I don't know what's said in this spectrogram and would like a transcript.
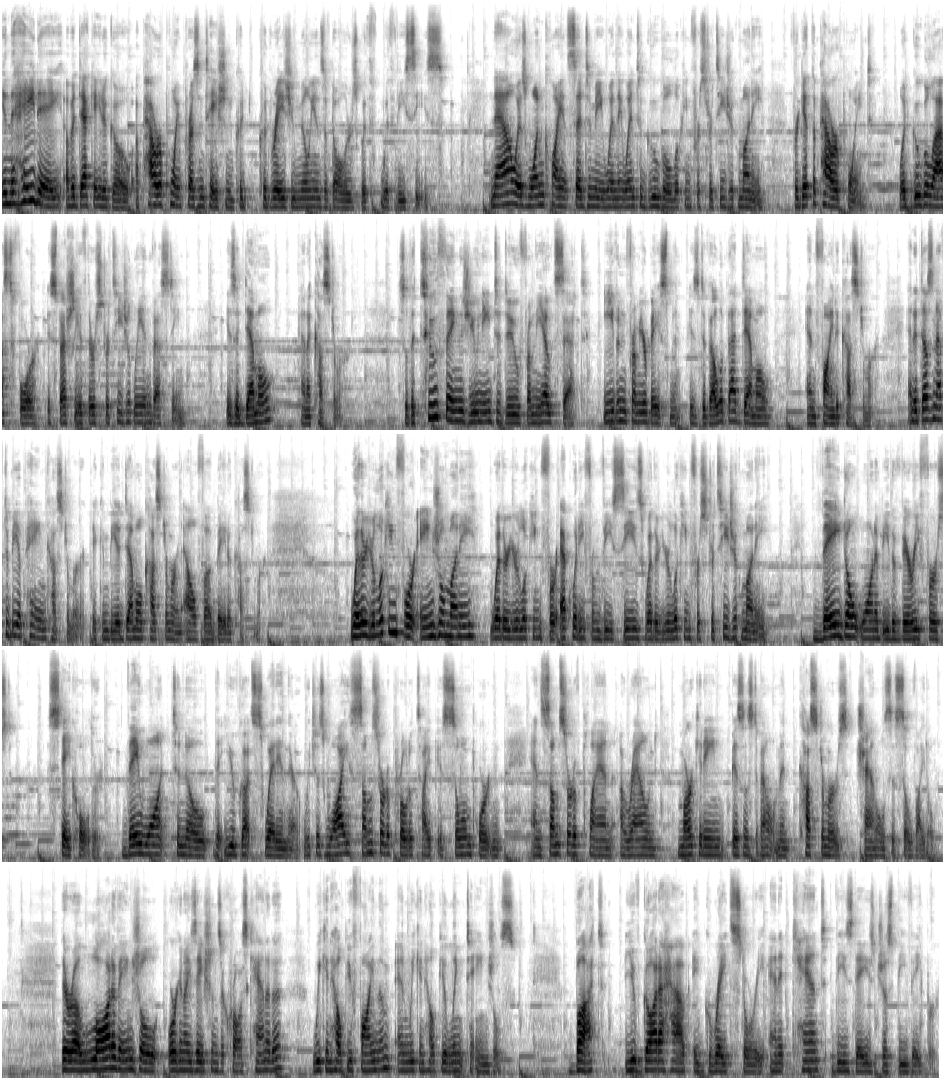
In the heyday of a decade ago, a PowerPoint presentation could, could raise you millions of dollars with, with VCs. Now, as one client said to me when they went to Google looking for strategic money, forget the PowerPoint. What Google asks for, especially if they're strategically investing, is a demo and a customer. So the two things you need to do from the outset, even from your basement, is develop that demo and find a customer. And it doesn't have to be a paying customer. It can be a demo customer, an alpha, beta customer. Whether you're looking for angel money, whether you're looking for equity from VCs, whether you're looking for strategic money, they don't want to be the very first stakeholder. They want to know that you've got sweat in there, which is why some sort of prototype is so important and some sort of plan around marketing, business development, customers, channels is so vital. There are a lot of angel organizations across Canada. We can help you find them and we can help you link to angels. But you've got to have a great story and it can't these days just be vapor.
